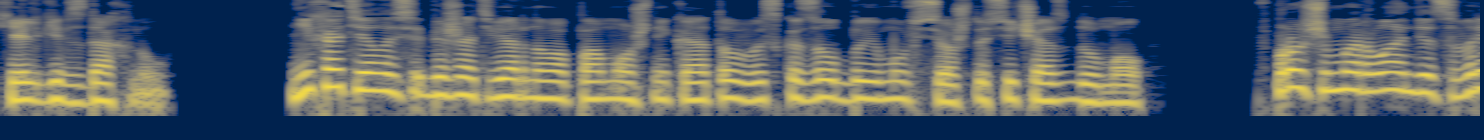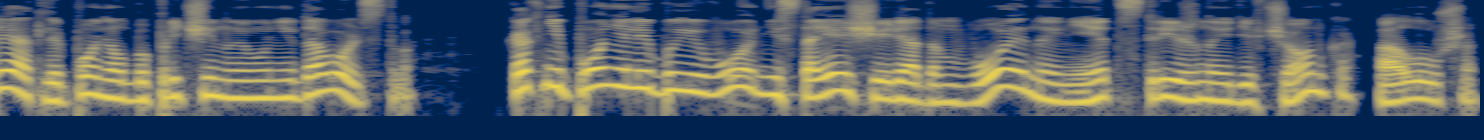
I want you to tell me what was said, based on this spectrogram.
Хельги вздохнул. Не хотелось обижать верного помощника, а то высказал бы ему все, что сейчас думал. Впрочем, ирландец вряд ли понял бы причину его недовольства. Как не поняли бы его не стоящие рядом воины, не эта стриженная девчонка, а Луша.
